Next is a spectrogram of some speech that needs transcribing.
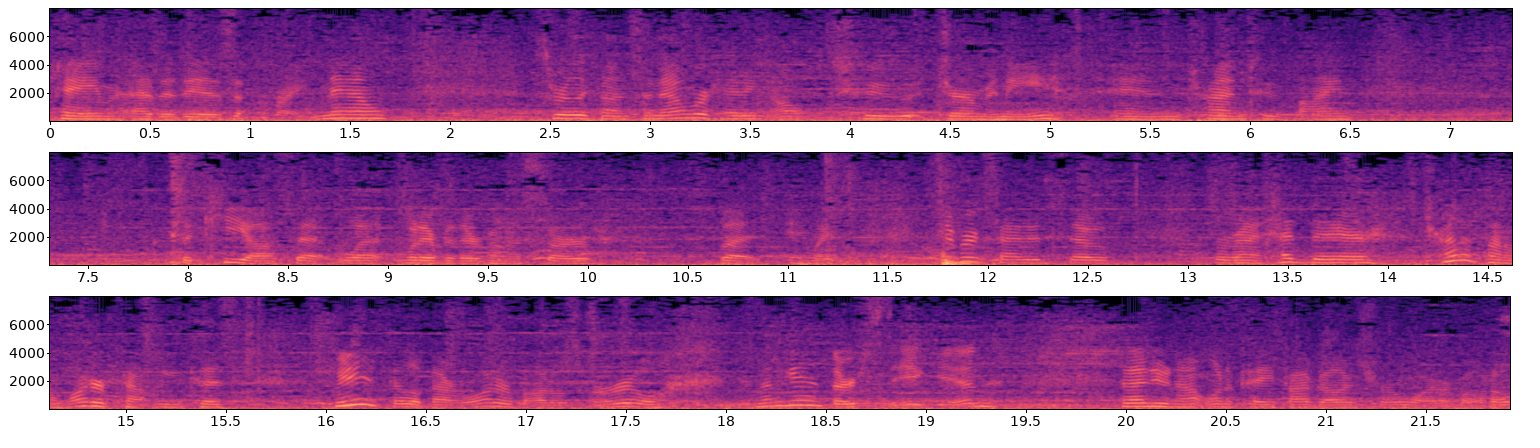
came as it is right now. It's really fun. So now we're heading off to Germany and trying to find the kiosk at what whatever they're going to serve. But anyway, super excited. So we're going to head there, trying to find a water fountain because we didn't fill up our water bottles for real. I'm getting thirsty again. And I do not want to pay $5 for a water bottle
